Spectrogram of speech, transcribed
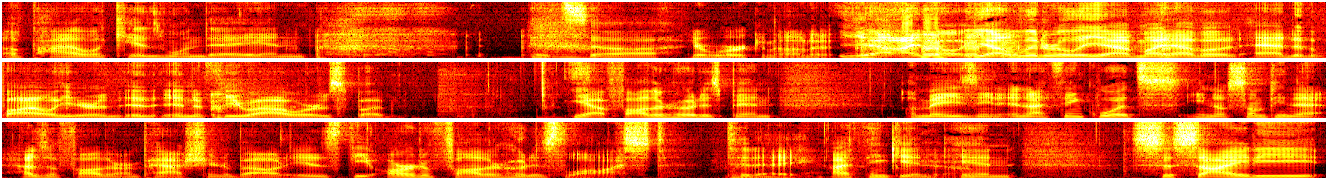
a pile of kids one day and it's uh you're working on it yeah, I know. Yeah, literally. Yeah, might have an add to the pile here in, in, in a few hours, but yeah, fatherhood has been amazing, and I think what's you know something that as a father I'm passionate about is the art of fatherhood is lost today. I think in Yeah. in society,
